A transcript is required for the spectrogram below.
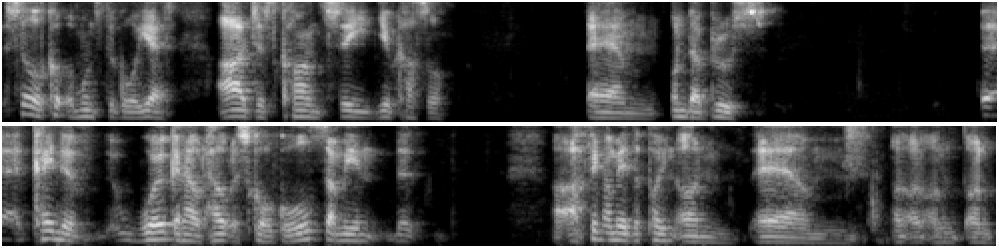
still a couple of months to go yet. I just can't see Newcastle um, under Bruce uh, kind of working out how to score goals. I mean, the, I think I made the point on um, on, on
